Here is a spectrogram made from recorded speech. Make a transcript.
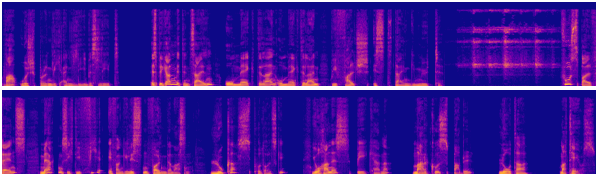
war ursprünglich ein Liebeslied. Es begann mit den Zeilen O Mägdelein, o Mägdelein, wie falsch ist dein Gemüte. Fußballfans merken sich die vier Evangelisten folgendermaßen. Lukas Podolski, Johannes B. Kerner, Markus Babbel, Lothar Matthäus.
